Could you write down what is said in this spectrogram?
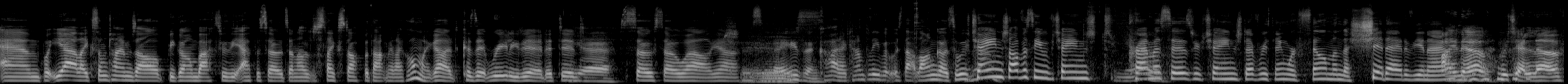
Um, but yeah, like sometimes I'll be going back through the episodes and I'll just like stop at that and be like, oh my God, because it really did. It did Yeah. so, so well. Yeah. It's amazing. God, I can't believe it was that long ago. So we've changed, obviously, we've changed premises, we've changed everything. We're filming the shit out of you now. I know, which I love.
